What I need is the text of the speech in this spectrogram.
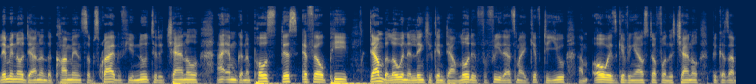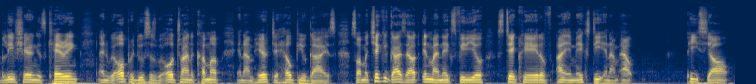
Let me know down in the comments. Subscribe if you're new to the channel. I am gonna post this flp down below in the link. You can download it for free. That's my gift to you. I'm always giving out stuff on this channel because i believe sharing is caring and we're all producers. We're all trying to come up and i'm here to help you guys. So i'm gonna check you guys out in my next video. Stay creative. I am xd and i'm out. Peace y'all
